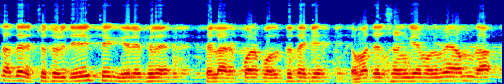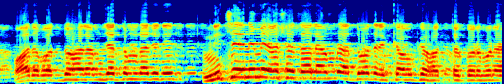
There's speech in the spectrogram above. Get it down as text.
তাদের চতুর্দিক থেকে ঘিরে ফেলে, ফেলার পর বলতে থাকে, তোমাদের সঙ্গে মর্মে আমরা পদবদ্ধ হলাম যে তোমরা যদি নিচে নেমে আসো, তাহলে আমরা তোমাদের কাউকে হত্যা করব না।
